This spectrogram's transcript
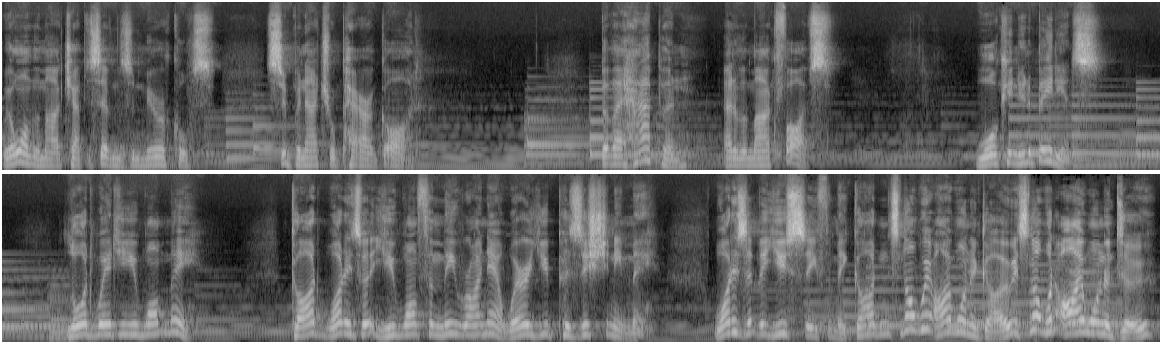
We all want the Mark chapter 7s, the miracles, supernatural power of God. But they happen out of a Mark 5s. Walking in obedience. Lord, where do you want me? God, what is it you want from me right now? Where are you positioning me? What is it that you see for me? God, and it's not where I want to go, it's not what I want to do.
